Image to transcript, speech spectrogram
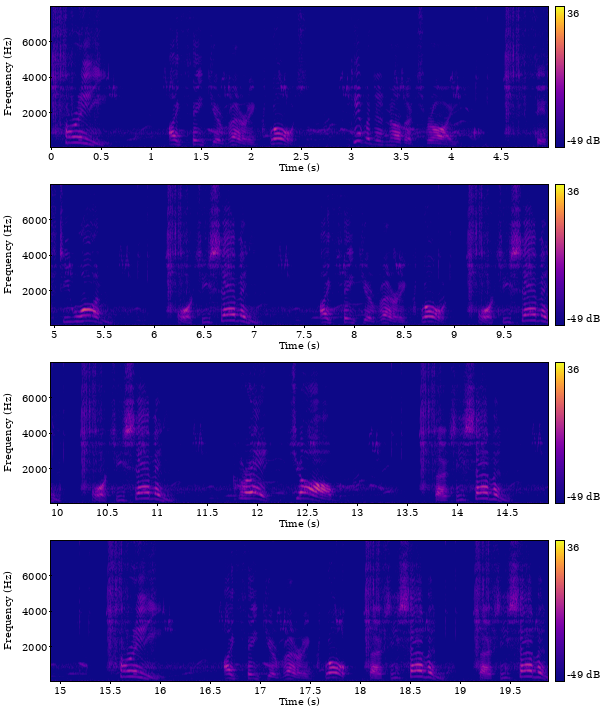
3. I think you're very close. Give it another try. 51. 47. I think you're very close. 47. 47. Great job. 37. 3. I think you're very close. 37. 37.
